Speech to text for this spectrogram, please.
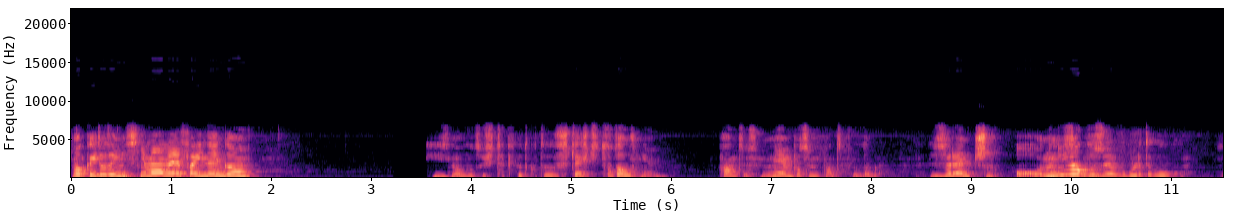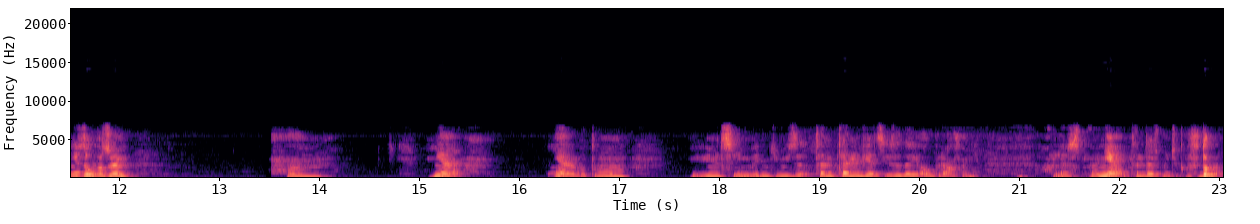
No okej, tutaj nic nie mamy fajnego. I znowu coś takiego, tylko to szczęście. Co to już nie wiem. Pancerz. Nie wiem po co mi pancerz, ale dobra. Zręczny. O, no nie zauważyłem w ogóle tego łuku. Nie zauważyłem. Hmm. Nie. Nie, bo tu mam więcej będzie mi za, ten, ten więcej zadaje obrażeń. Ale no nie, ten też będzie gorszy. Dobra,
